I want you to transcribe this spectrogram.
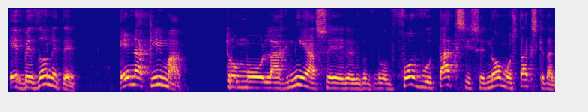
εμπεδώνεται ένα κλίμα τρομολαγνίας, ε, φόβου, τάξης, νόμος, τάξης κτλ.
